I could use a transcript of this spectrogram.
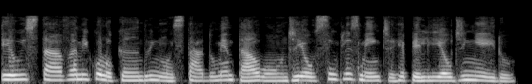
eu estava me colocando em um estado mental onde eu simplesmente repelia o dinheiro.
